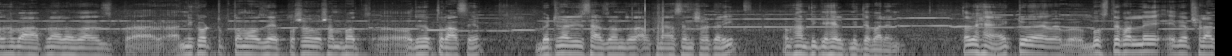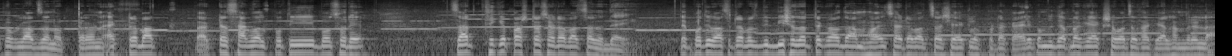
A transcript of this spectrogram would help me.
অথবা আপনার নিকটতম যে পশু সম্পদ অধিদপ্তর আছে ভেটেনারি সার্জন ওখানে আছেন সরকারি ওখান থেকে হেল্প নিতে পারেন। তবে হ্যাঁ একটু বুঝতে পারলে এই ব্যবসাটা খুব লাভজনক। কারণ একটা বাত একটা ছাগল প্রতি বছরে চার থেকে পাঁচটা ছয়টা বাচ্চা দেয়। তো প্রতি বাচ্চাটার যদি বিশ হাজার টাকাও দাম হয়, ছয়টা বাচ্চা সে এক লক্ষ টাকা। এরকম যদি আপনাকে একশো বাচ্চা থাকে, আলহামদুলিল্লাহ,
